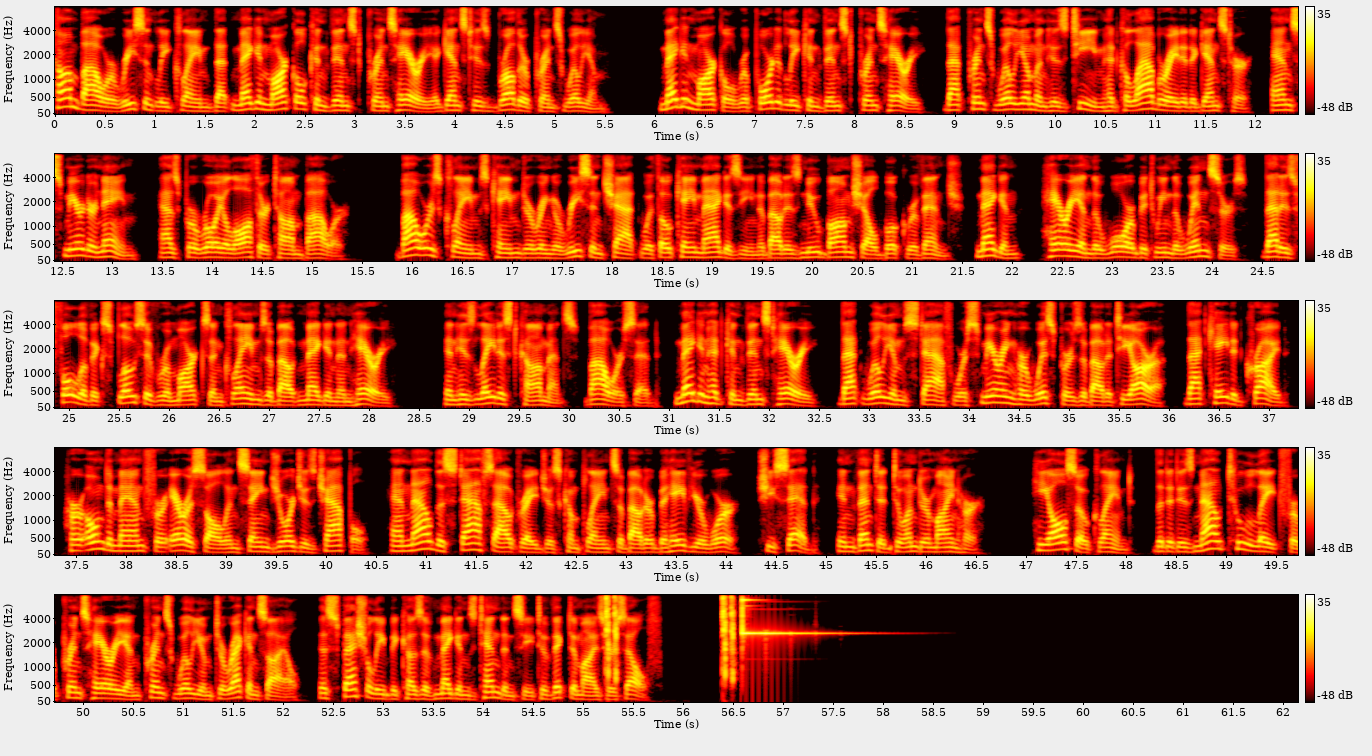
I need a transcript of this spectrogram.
Tom Bower recently claimed that Meghan Markle convinced Prince Harry against his brother Prince William. Meghan Markle reportedly convinced Prince Harry that Prince William and his team had collaborated against her and smeared her name, as per royal author Tom Bower. Bower's claims came during a recent chat with OK magazine about his new bombshell book Revenge, Meghan, Harry and the War Between the Windsors that is full of explosive remarks and claims about Meghan and Harry. In his latest comments, Bower said, Meghan had convinced Harry that William's staff were smearing her whispers about a tiara that Kate had cried, her own demand for aerosol in St. George's Chapel, and now the staff's outrageous complaints about her behavior were, she said, invented to undermine her. He also claimed that it is now too late for Prince Harry and Prince William to reconcile, especially because of Meghan's tendency to victimize herself.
